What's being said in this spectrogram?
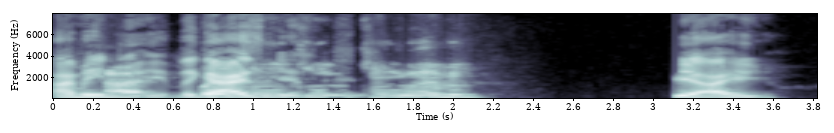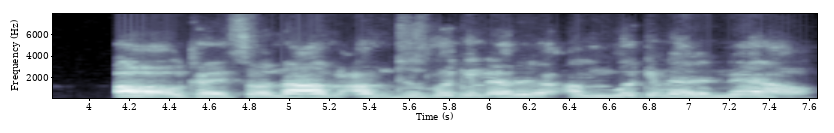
I mean, I- the wait, guys. Can you, can, you, can you hear me? yeah, I hear you. Oh, okay. So now I'm I'm just looking at it. I'm looking at it now.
